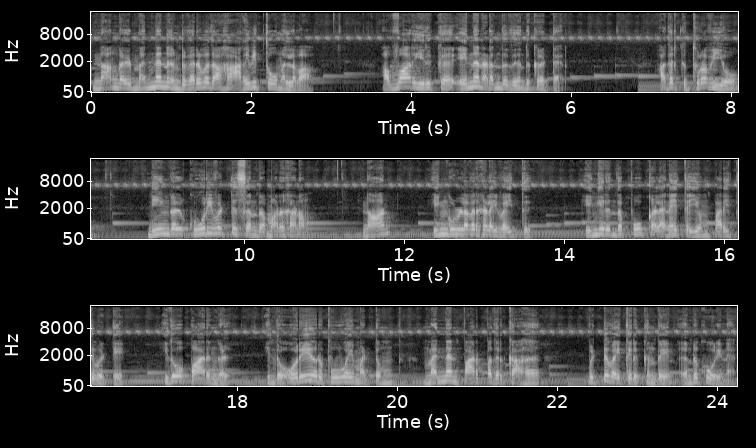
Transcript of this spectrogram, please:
நாங்கள் மன்னன் என்று வருவதாக அறிவித்தோம் அல்லவா? அவ்வாறு இருக்க என்ன நடந்தது? என்று கேட்டார். அதற்கு துறவியோ நீங்கள் கூறிவிட்டு சென்ற மறுகணம் நான் இங்குள்ளவர்களை வைத்து இங்கிருந்த பூக்கள் அனைத்தையும் பறித்து விட்டேன். இதோ பாருங்கள் இந்த ஒரே ஒரு பூவை மட்டும் மன்னன் பார்ப்பதற்காக விட்டு வைத்திருக்கின்றேன் என்று கூறினர்.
